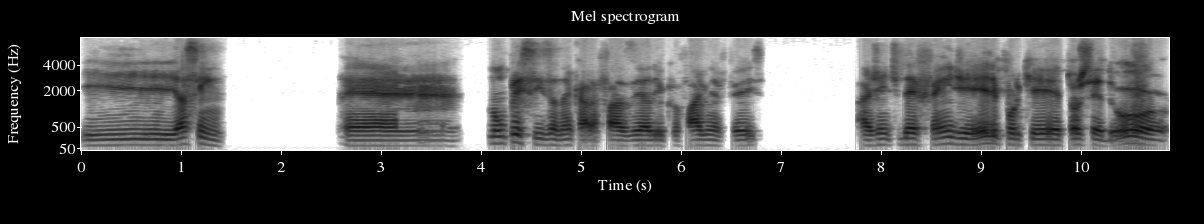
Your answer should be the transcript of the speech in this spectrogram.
E assim, é, não precisa, né, cara, fazer ali o que o Fagner fez. A gente defende ele porque torcedor,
